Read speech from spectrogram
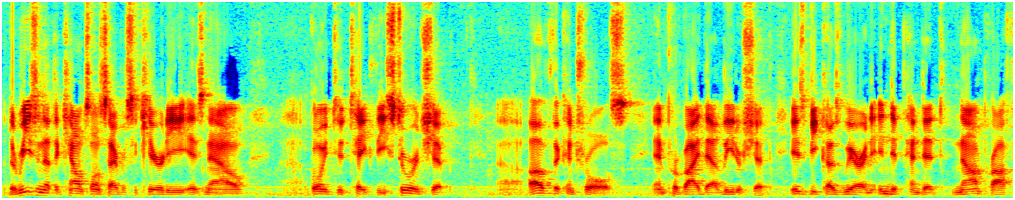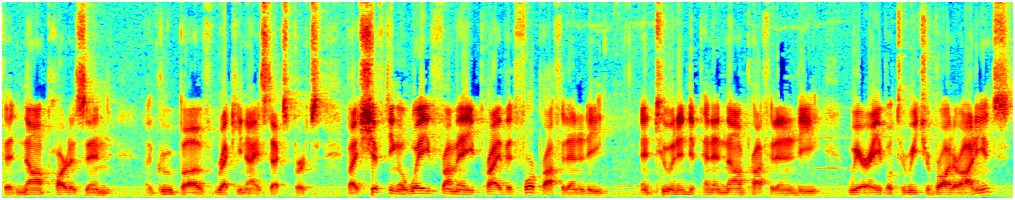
The reason that the Council on Cybersecurity is now uh, going to take the stewardship uh, of the controls and provide that leadership is because we are an independent, nonprofit, nonpartisan group of recognized experts. By shifting away from a private for-profit entity and to an independent nonprofit entity, we are able to reach a broader audience,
